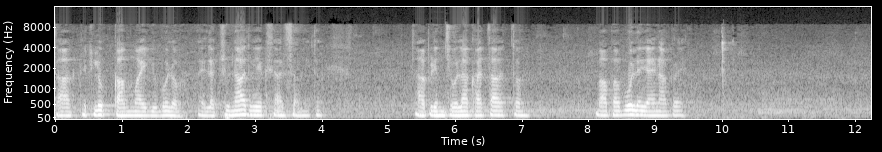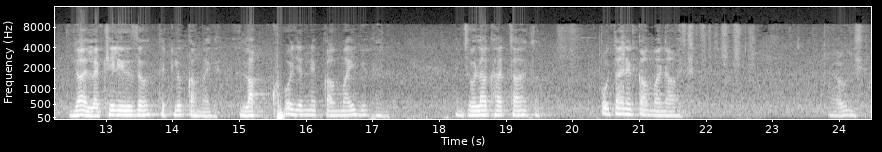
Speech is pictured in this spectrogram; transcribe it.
તો આ કેટલું કામમાં આવી ગયું, બોલો. એ લખ્યું ના હતું એક સાર સમય તો. આપણે એમ ઝોલા ખાતા તો બાપા બોલે જાય ને આપણે. જા, લખી લીધું તો કેટલું કામ આવી ગયું. લાખો જણને કામમાં આવી ગયું ઝોલા ખાતા તો પોતાને કામમાં ના આવે આવું છે.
